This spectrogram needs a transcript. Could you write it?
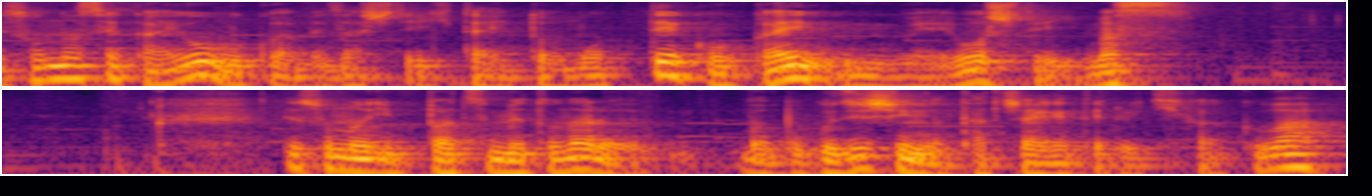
そんな世界を僕は目指していきたいと思って今回運営をしていますでその一発目となる、まあ、僕自身が立ち上げている企画は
